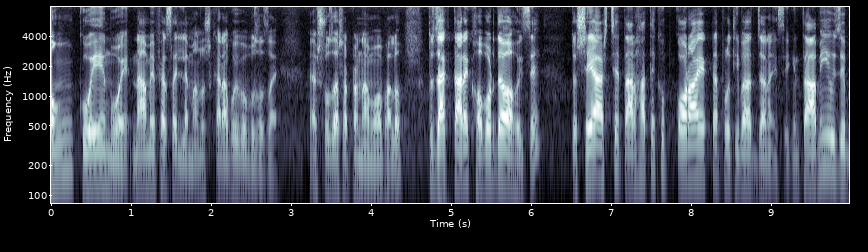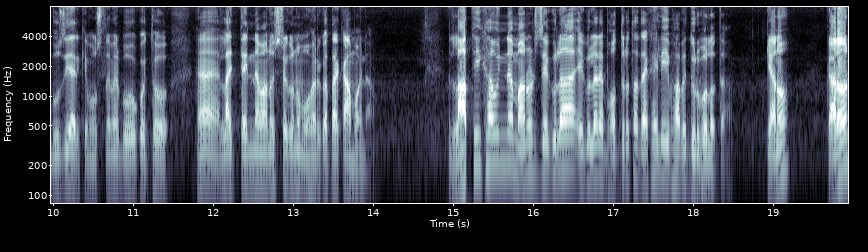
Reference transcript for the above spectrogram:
অং কোয়ে মোয়ে, নামে ফেসাইল্লা, মানুষ খারাপ হইব বোঝা যায়। হ্যাঁ সোজা সাপটা নামও ভালো। তো যাক, তারে খবর দেওয়া হয়েছে তো সে আসছে, তার হাতে খুব কড়া একটা প্রতিবাদ জানাইছে। কিন্তু আমি ওই যে বুঝি আর কি, মুসলিমের বউ কইতো হ্যাঁ লাইতাইন্না মানুষটা কোনো মোহের কথা কাম হয় না। লাথি খাউন্না মানুষ যেগুলা, এগুলারে ভদ্রতা দেখাইলেই ভাবে দুর্বলতা। কেন? কারণ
